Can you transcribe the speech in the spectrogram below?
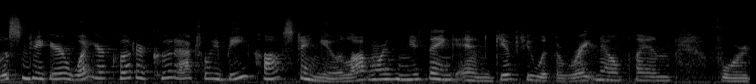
listen to hear what your clutter could actually be costing you a lot more than you think and gift you with a right now plan for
